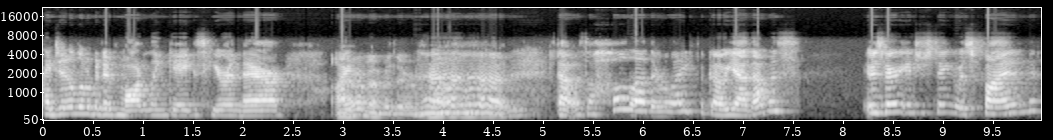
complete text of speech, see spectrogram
I did a little bit of modeling gigs here and there. I, I remember there were that was a whole other life ago. Yeah, that was it was very interesting. It was fun.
